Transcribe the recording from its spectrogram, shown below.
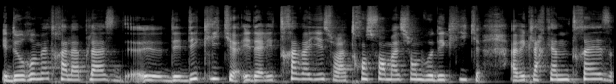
et de remettre à la place euh, des déclics et d'aller travailler sur la transformation de vos déclics avec l'arcane 13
